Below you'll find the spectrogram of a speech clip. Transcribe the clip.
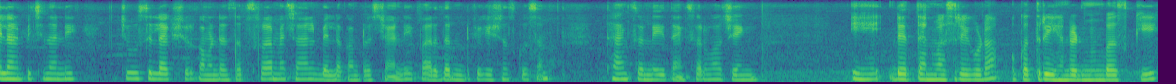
ఎలా అనిపించిందండి? చూసి like share comment and subscribe my channel. Bell అకౌంట్ ప్రెస్ చేయండి. ఫర్దర్ నోటిఫికేషన్స్ కోసం. థ్యాంక్స్ అండి. Thanks for watching. ఈ డెత్ యానివర్సరీ కూడా ఒక త్రీ హండ్రెడ్ మెంబర్స్కి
